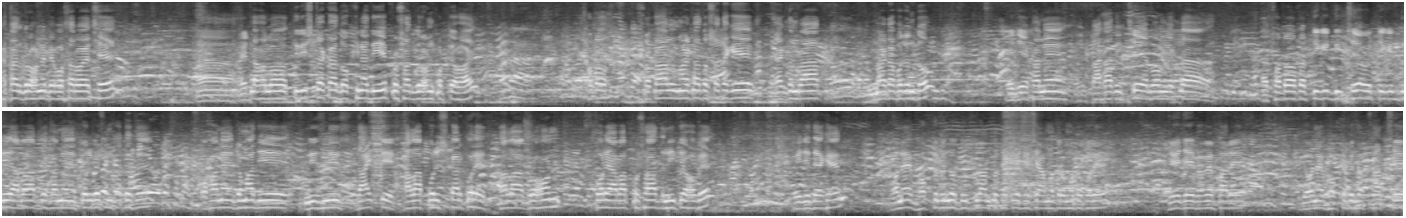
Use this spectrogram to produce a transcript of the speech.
প্রসাদ গ্রহণের ব্যবস্থা রয়েছে। এটা হলো তিরিশ টাকা দক্ষিণা দিয়ে প্রসাদ গ্রহণ করতে হয়। ছোট সকাল নয়টা দশটা থেকে একদম রাত নয়টা পর্যন্ত। এই যে এখানে টাকা দিচ্ছে এবং একটা ছোট একটা টিকিট দিচ্ছে। ওই টিকিট দিয়ে আবার যেখানে পরিবেশন করতেছে, ওখানে জমা দিয়ে নিজ নিজ দায়িত্বে থালা পরিষ্কার করে থালা গ্রহণ করে আবার প্রসাদ নিতে হবে। এই যে দেখেন, অনেক ভক্তবৃন্দ দূর দূরান্ত থেকে এসেছে আমাদের মতো করে, যে যেভাবে পারে, যে অনেক ভক্তবৃন্দ খাচ্ছে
